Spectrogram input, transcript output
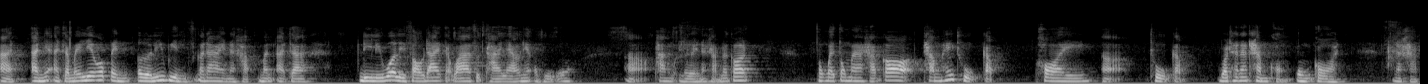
อาจอันนี้อาจจะไม่เรียกว่าเป็น early wins ก็ได้นะครับ มันอาจจะ deliver result ได้แต่ว่าสุดท้ายแล้วเนี่ยโอ้โหพังหมดเลยนะครับ แล้วก็ตรงไปตรงมาครับ ก็ทำให้ถูกกับ คอยอถูกกับวัฒนธรรมขององค์กรนะครับ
